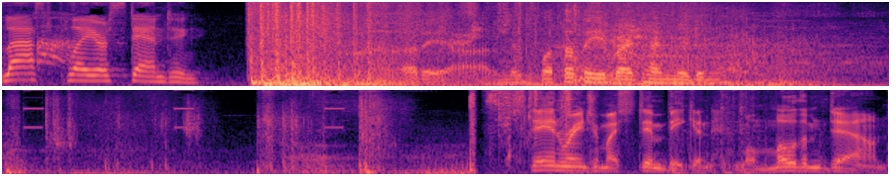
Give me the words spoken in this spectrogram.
Last player standing. अरे यार मुझे पता था ये बैठा है मिड में Stay in range of my stim beacon. We'll mow them down.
